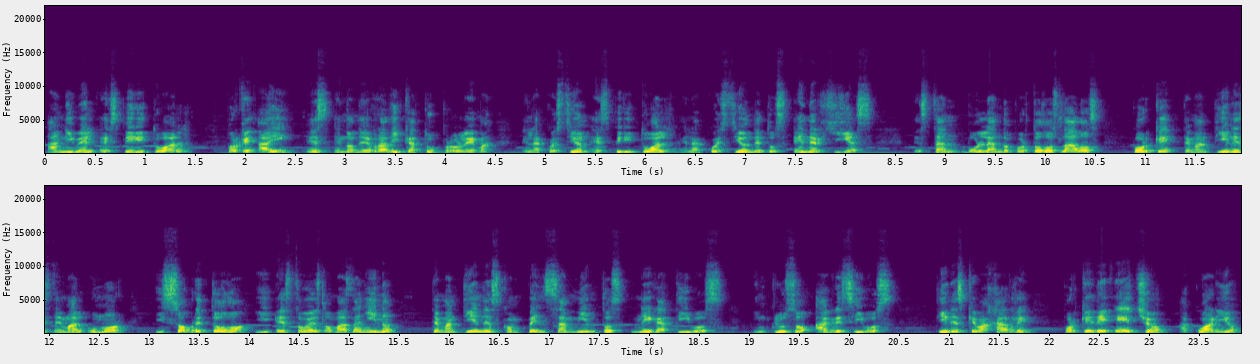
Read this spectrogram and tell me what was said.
a nivel espiritual. Porque ahí es en donde radica tu problema, en la cuestión espiritual, en la cuestión de tus energías. Están volando por todos lados porque te mantienes de mal humor y sobre todo, y esto es lo más dañino, te mantienes con pensamientos negativos, incluso agresivos. Tienes que bajarle porque de hecho, Acuario,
